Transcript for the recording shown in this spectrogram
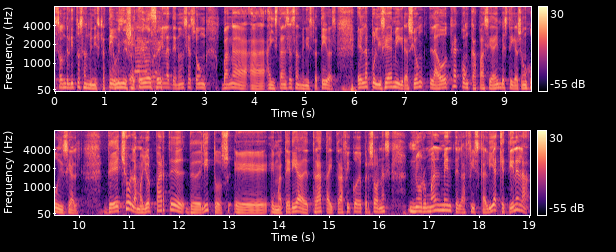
son delitos administrativos. Administrativos, sí. Las denuncias son, van a, instancias administrativas. Es la Policía de Migración la otra con capacidad de investigación judicial. De hecho, la mayor parte de, delitos en materia de trata y tráfico de personas, normalmente la fiscalía que tiene la,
